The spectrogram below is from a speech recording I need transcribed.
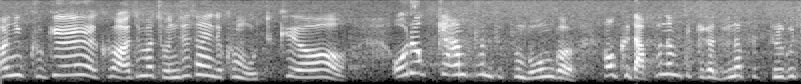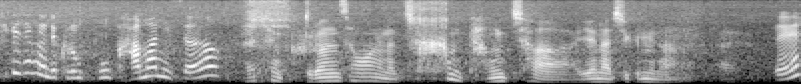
아니 그게 그 아줌마 전 재산인데 그럼 어떡해요? 어렵게 한 푼 두 푼 모은 거. 어그 나쁜 놈 새끼가 눈앞에서 들고 튀게 생겼는데 그럼 보고 가만히 있어요? 하여튼 그런 상황에는 참 당차 예나 지금이나 네?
